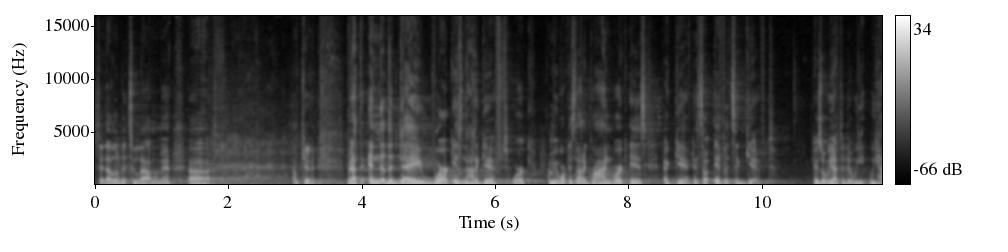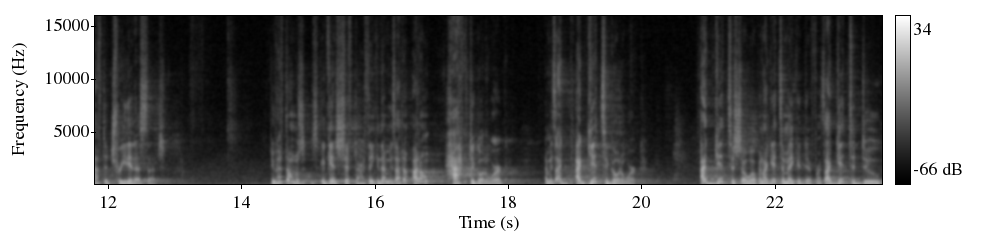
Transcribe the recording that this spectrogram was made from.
Said that a little bit too loud, my man. Uh, I'm kidding. But at the end of the day, work is not a gift. Work, I mean, work is not a grind, work is a gift. And so if it's a gift, here's what we have to do we, we have to treat it as such. You have to almost, again, shift our thinking. That means I don't, I don't have to go to work. That means I, I get to go to work. I get to show up and I get to make a difference. I get to do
